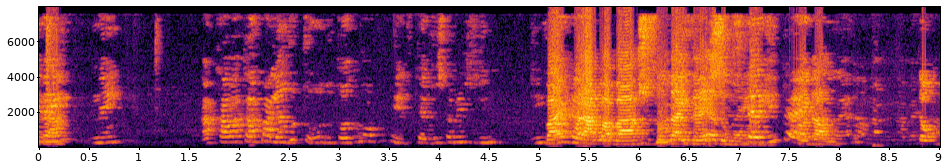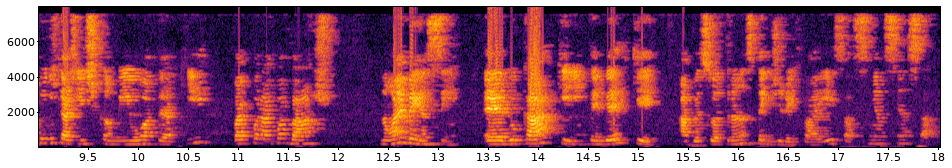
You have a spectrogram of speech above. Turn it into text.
nem, nem acaba atrapalhando tudo, todo o movimento, que é justamente de, de Vai por água abaixo toda a ideia do mundo. Integra, toda né? Na, na, na verdade. Então, tudo que a gente caminhou até aqui vai por água abaixo. Não é bem assim. É educar que, entender que a pessoa trans tem direito a isso, assim, assim, assado.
